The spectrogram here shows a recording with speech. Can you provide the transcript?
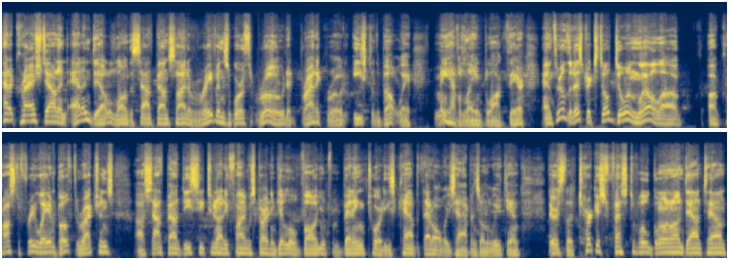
Had a crash down in Annandale along the southbound side of Ravensworth Road at Braddock Road, east of the Beltway. May have a lane blocked there, and through the district, still doing well. Uh, across the freeway in both directions. Uh, southbound DC 295 was starting to get a little volume from Benning toward East Cap, but that always happens on the weekend. There's the Turkish Festival going on downtown.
